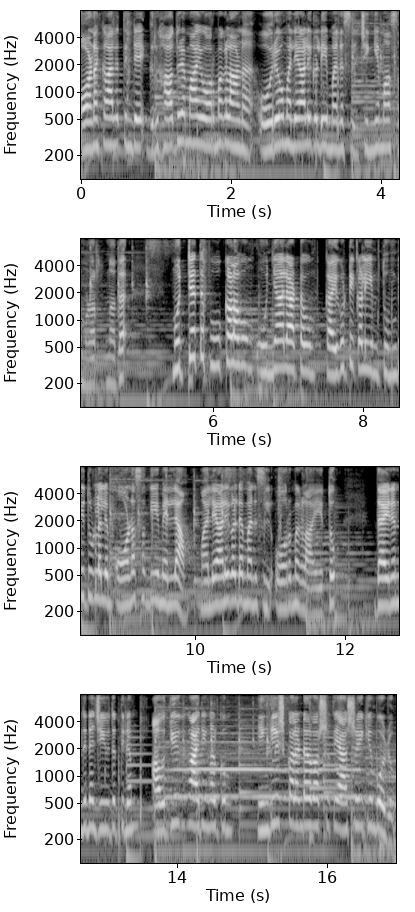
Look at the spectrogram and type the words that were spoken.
ഓണക്കാലത്തിന്റെ ഗൃഹാതുരമായ ഓർമ്മകളാണ് ഓരോ മലയാളികളുടെയും മനസ്സിൽ ചിങ്ങമാസം ഉണർത്തുന്നത്. മുറ്റത്ത് പൂക്കളവും ഊഞ്ഞാലാട്ടവും കൈകൊട്ടിക്കളിയും തുമ്പിതുള്ളലും ഓണസദ്യയുമെല്ലാം മലയാളികളുടെ മനസ്സിൽ ഓർമ്മകളായെത്തും. ദൈനംദിന ജീവിതത്തിലും ഔദ്യോഗിക കാര്യങ്ങൾക്കും ഇംഗ്ലീഷ് കലണ്ടർ വർഷത്തെ ആശ്രയിക്കുമ്പോഴും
